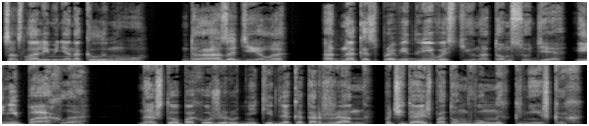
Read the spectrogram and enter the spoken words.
сослали меня на Колыму. Да, за дело. Однако справедливостью на том суде и не пахло. На что похожи рудники для каторжан, почитаешь потом в умных книжках.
